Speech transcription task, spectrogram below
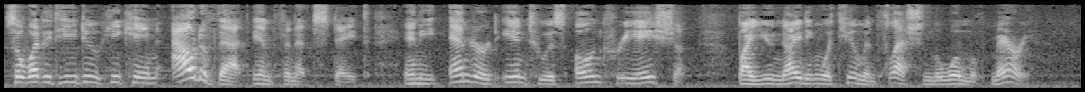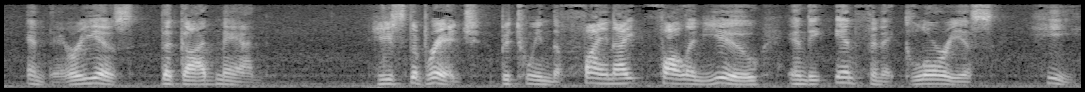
So, what did He do? He came out of that infinite state and He entered into His own creation by uniting with human flesh in the womb of Mary. And there He is, the God man. He's the bridge between the finite, fallen you and the infinite, glorious He.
